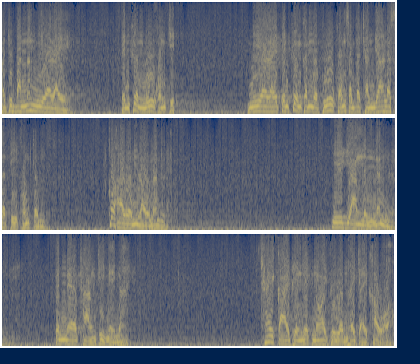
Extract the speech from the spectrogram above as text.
ปัจจุบันนั้นมีอะไร เป็นเครื่องรู้ของจิต มีอะไรเป็นเครื่องกำหนดรู้ของสัมปชัญญะและสติของตน ก็อารมณ์เหล่านั้นแหละ อีกอย่างหนึ่งนั่นเป็นแนวทางที่ง่ายๆ ใช้กายเพียงเล็กน้อยคือลมหายใจเข้าออก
